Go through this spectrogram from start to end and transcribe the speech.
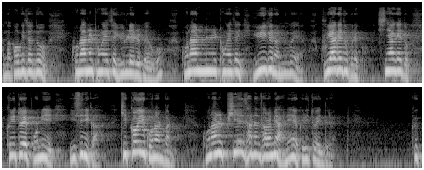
아마 거기서도 고난을 통해서 윤례를 배우고 고난을 통해서 유익을 얻는 거예요. 구약에도 그랬고 신약에도 그리스도의 본이 있으니까 기꺼이 고난받는 고난을 피해 사는 사람이 아니에요. 그리스도인들은 그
